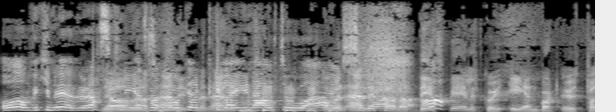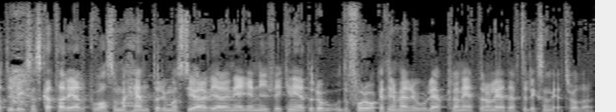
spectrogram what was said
Åh, oh, vilken överraskning ja, att alltså, man ärligt, åker pilla in Outer Wilds. ja, men ärligt talat, det ah! spelet går ju enbart ut på att du liksom ska ta reda på vad som har hänt och du måste göra via din egen nyfikenhet och då, och då får du åka till de här roliga planeterna och leta efter liksom ledtrådar.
